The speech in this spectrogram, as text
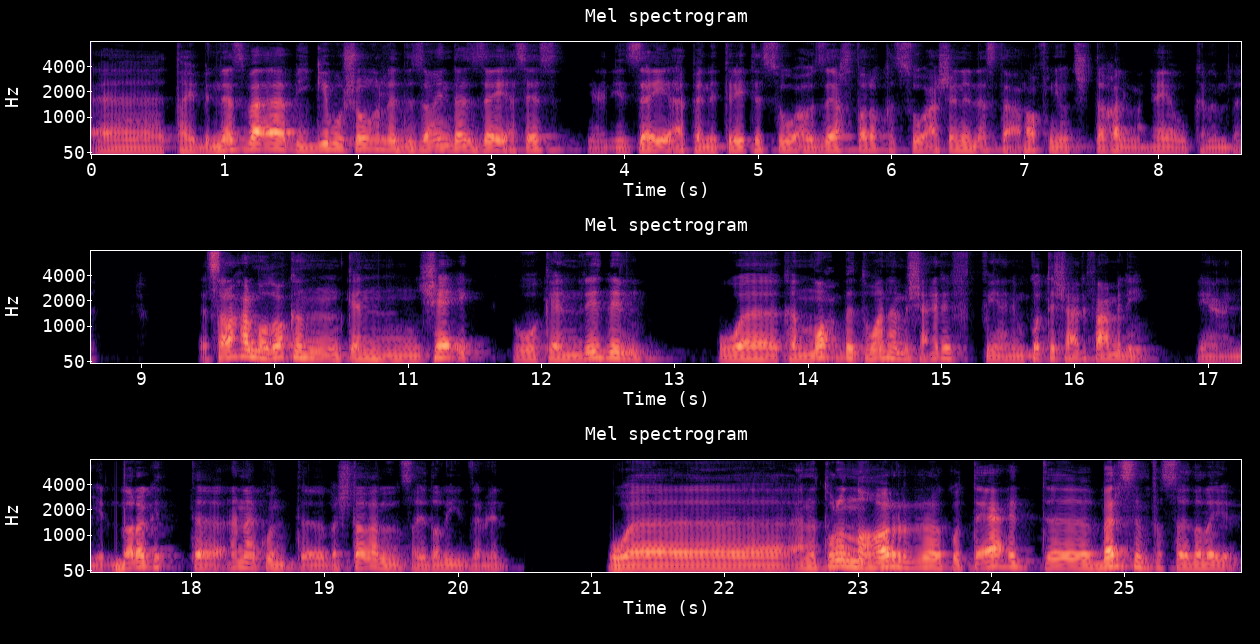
آه طيب الناس بقى بيجيبوا شغل ال design ده إزاي أساسا؟ يعني إزاي أ penetrate السوق أو إزاي أخترق السوق عشان الناس تعرفني وتشتغل معايا والكلام ده؟ الصراحة الموضوع كان كان شائك وكان رذل وكان محبط وأنا مش عارف يعني ما كنتش عارف أعمل إيه. يعني لدرجة أنا كنت بشتغل صيدلي زمان وأنا طول النهار كنت قاعد برسم في الصيدلية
